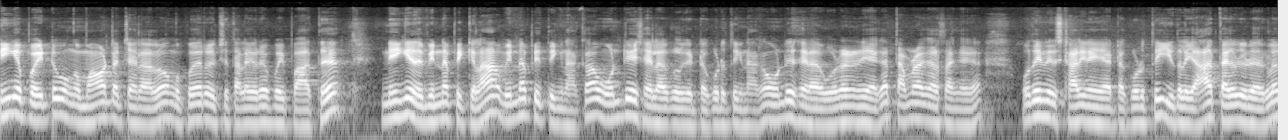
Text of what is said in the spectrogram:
நீங்கள் போயிட்டு உங்கள் மாவட்ட செயலாளரோ உங்கள் பேர் வச்சு தலைவரோ போய் பார்த்து நீங்கள் இதை விண்ணப்பிக்கலாம். விண்ணப்பித்தீங்கனாக்கா ஒன்றிய செயலாளர்கள்கிட்ட கொடுத்தீங்கனாக்கா ஒன்றிய செயலாளர் உடனடியாக தமிழக அரசாங்க உதயநிதி ஸ்டாலின் ஐயாட்ட கொடுத்து இதில் யார் தகுதியுடையவர்களோ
